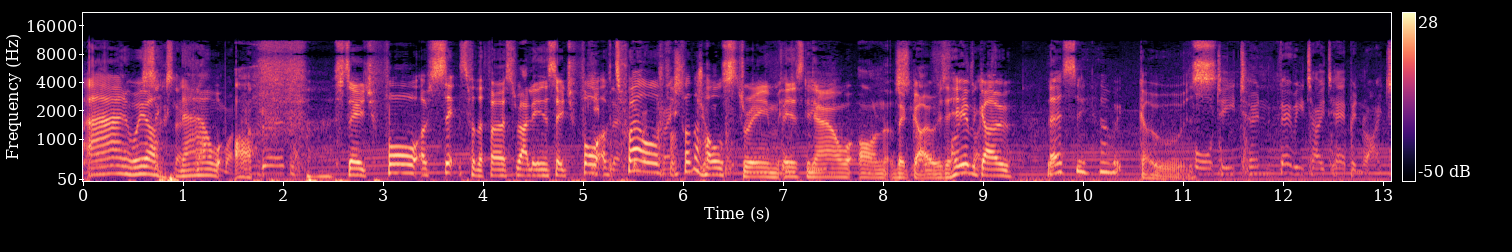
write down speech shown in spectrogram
And we are now off. Stage four of six for the first rally, and stage four of left of a twelve crest, for the whole stream is now on the go. So here we go. Let's see how it goes. 40, turn very tight hairpin right.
